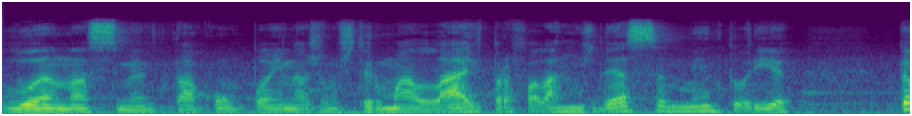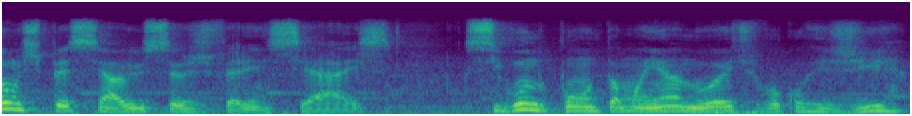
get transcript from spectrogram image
Luana Nascimento. Então acompanhe, nós vamos ter uma live para falarmos dessa mentoria tão especial e os seus diferenciais. Segundo ponto, amanhã à noite vou corrigir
